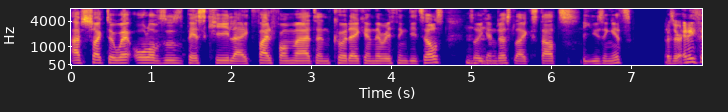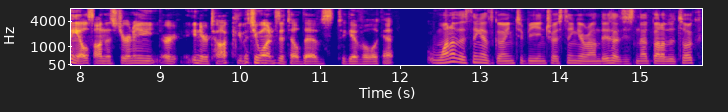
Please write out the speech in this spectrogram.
abstract away all of those pesky like file format and codec and everything details. So you Mhm. can just like start using it. Is there anything else on this journey or in your talk that you wanted to tell devs to give a look at? One of the things that's going to be interesting around this that is not part of the talk,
